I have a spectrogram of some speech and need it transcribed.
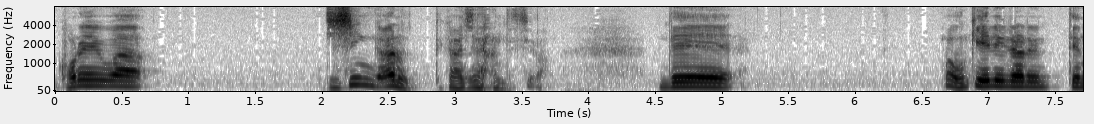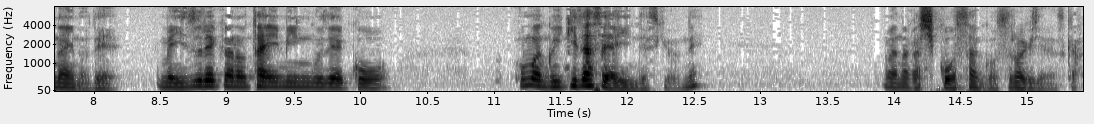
これは自信があるって感じなんですよ。で、まあ、受け入れられてないので、まあ、いずれかのタイミングでこううまくいき出せばいいんですけどねまあなんか試行錯誤するわけじゃないですか。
